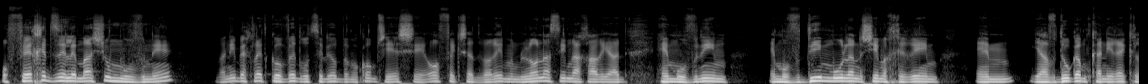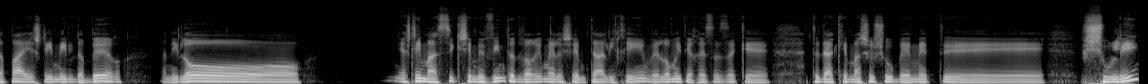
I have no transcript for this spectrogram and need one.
הופך את זה למשהו מובנה, ואני בהחלט כעובד רוצה להיות במקום שיש אה, אופק, שהדברים הם לא נעשים לאחר יד, הם מובנים, הם עובדים מול אנשים אחרים, הם יעבדו גם כנראה כלפיי, יש לי עם מי לדבר, אני לא... יש לי מעסיק שמבין את הדברים האלה שהם תהליכיים ולא מתייחס לזה כ... אתה יודע, כמשהו שהוא באמת אה, שולי,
